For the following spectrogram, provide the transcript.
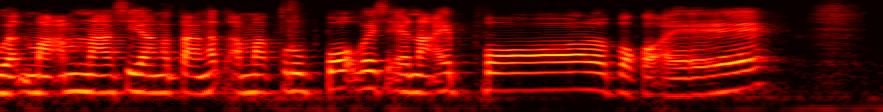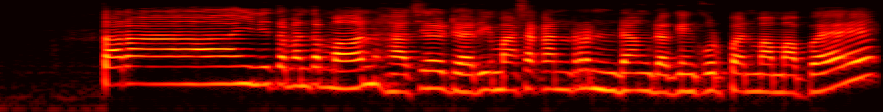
buat maem nasi yang ngetanget sama kerupuk wis enak pol pokoknya Tara ini teman-teman hasil dari masakan rendang daging kurban Mama Bay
